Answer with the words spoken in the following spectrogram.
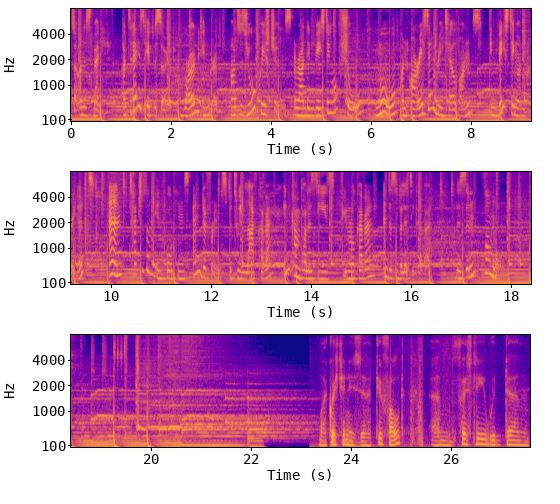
to Honest Money. On today's episode, Warren Ingram answers your questions around investing offshore, more on RSA retail bonds, investing on credit, and touches on the importance and difference between life cover, income policies, funeral cover, and disability cover. Listen for more. My question is uh, twofold. Um, firstly, would um,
